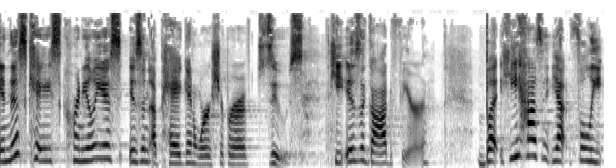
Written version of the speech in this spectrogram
In this case, Cornelius isn't a pagan worshiper of Zeus. He is a God-fearer, but he hasn't yet fully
